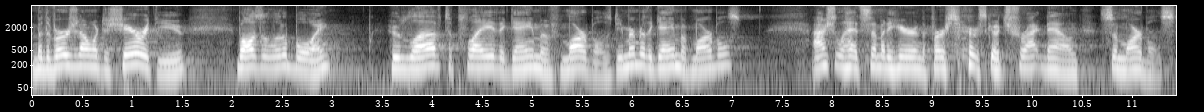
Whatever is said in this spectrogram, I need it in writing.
but the version I want to share with you was a little boy who loved to play the game of marbles. Do you remember the game of marbles? I actually had somebody here in the first service go track down some marbles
